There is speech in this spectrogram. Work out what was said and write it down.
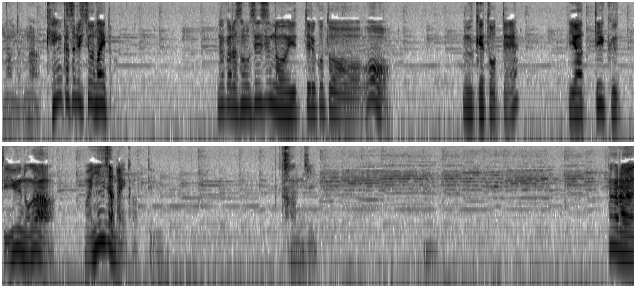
うなんだろうな喧嘩する必要ないと。だからその先生の言ってることを受け取ってねやっていくっていうのがまあいいんじゃないかっていう感じ、だから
